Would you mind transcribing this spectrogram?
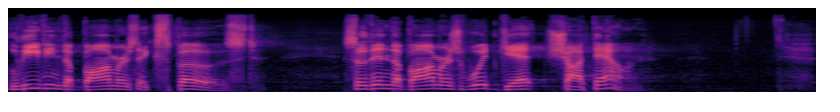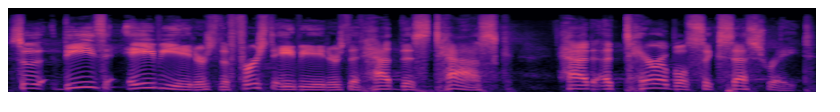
leaving the bombers exposed. So then the bombers would get shot down. So these aviators, the first aviators that had this task, had a terrible success rate.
